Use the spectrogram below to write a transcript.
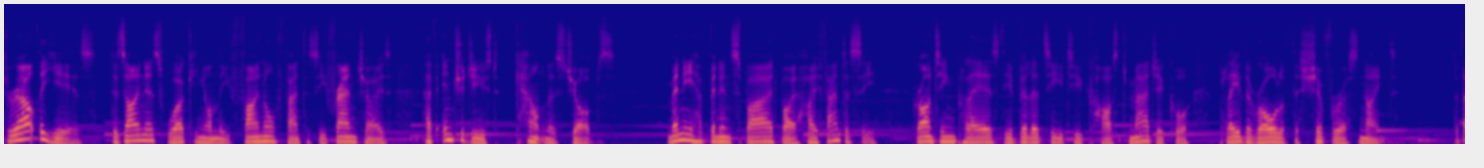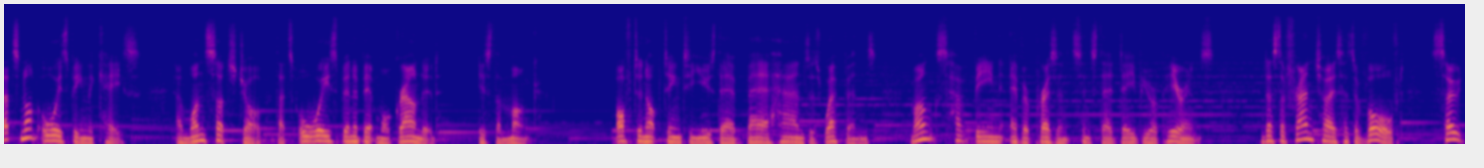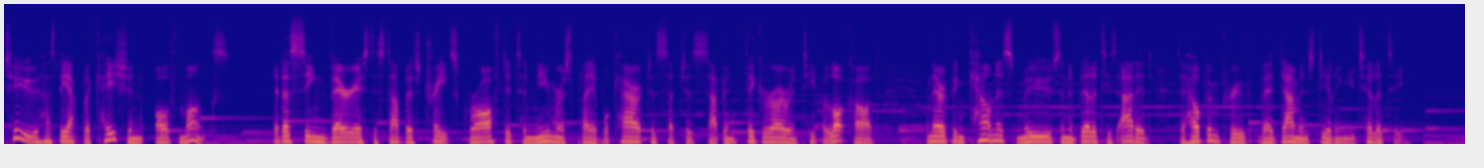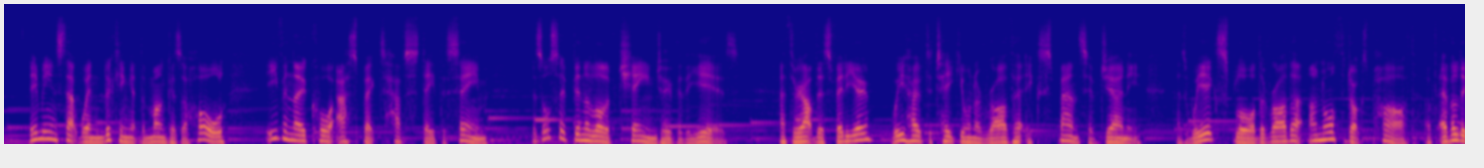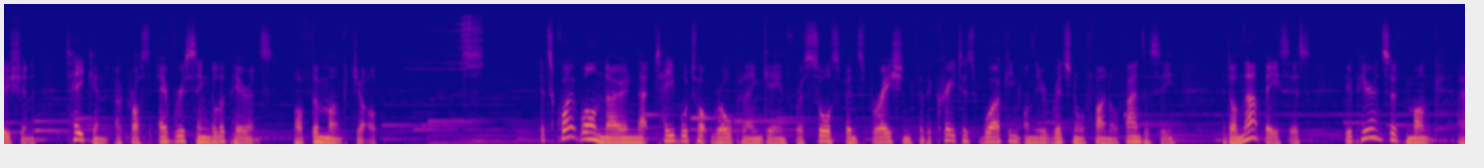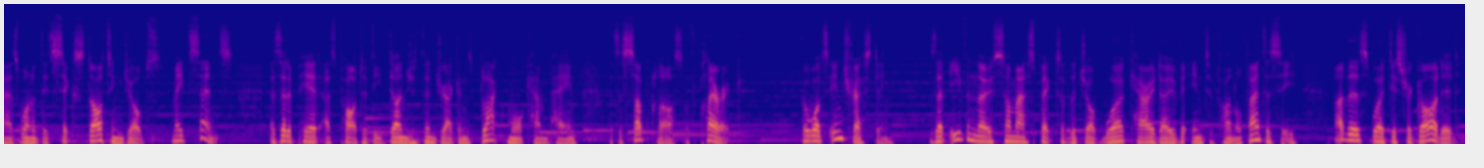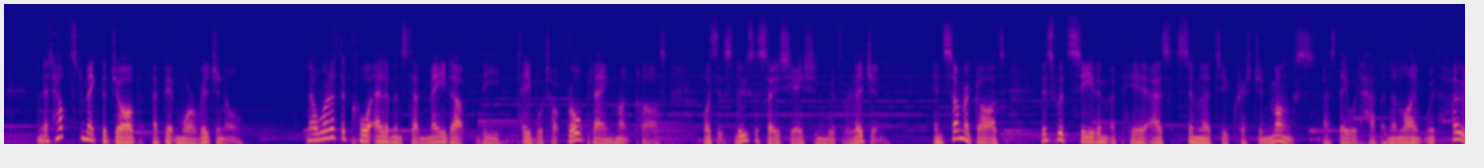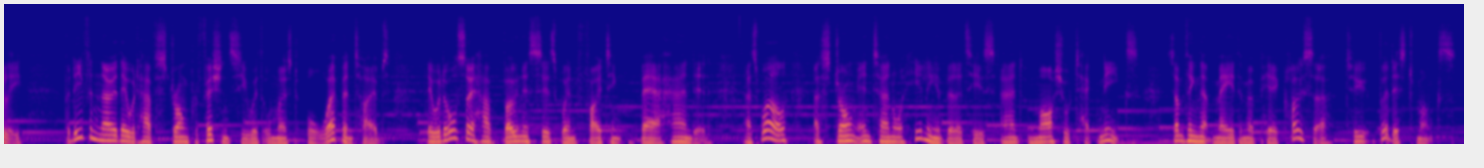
Throughout the years, designers working on the Final Fantasy franchise have introduced countless jobs. Many have been inspired by high fantasy, granting players the ability to cast magic or play the role of the chivalrous knight. But that's not always been the case, and one such job that's always been a bit more grounded is the monk. Often opting to use their bare hands as weapons, monks have been ever present since their debut appearance, and as the franchise has evolved, so too has the application of monks. It has seen various established traits grafted to numerous playable characters such as Sabin Figaro and Tifa Lockhart, and there have been countless moves and abilities added to help improve their damage dealing utility. It means that when looking at the monk as a whole, even though core aspects have stayed the same, there's also been a lot of change over the years. And throughout this video, we hope to take you on a rather expansive journey as we explore the rather unorthodox path of evolution taken across every single appearance of the monk job. It's quite well known that tabletop role playing games were a source of inspiration for the creators working on the original Final Fantasy, and on that basis, the appearance of Monk as one of the six starting jobs made sense, as it appeared as part of the Dungeons and Dragons Blackmoor campaign as a subclass of Cleric. But what's interesting is that even though some aspects of the job were carried over into Final Fantasy, others were disregarded, and it helped to make the job a bit more original. Now, one of the core elements that made up the tabletop role playing monk class was its loose association with religion. In some regards, this would see them appear as similar to Christian monks, as they would have an alignment with holy, but even though they would have strong proficiency with almost all weapon types, they would also have bonuses when fighting barehanded, as well as strong internal healing abilities and martial techniques, something that made them appear closer to Buddhist monks.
